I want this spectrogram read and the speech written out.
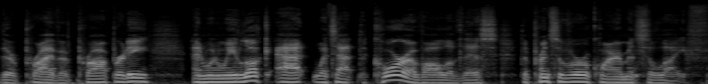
their private property. And when we look at what's at the core of all of this, the principal requirements of life.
